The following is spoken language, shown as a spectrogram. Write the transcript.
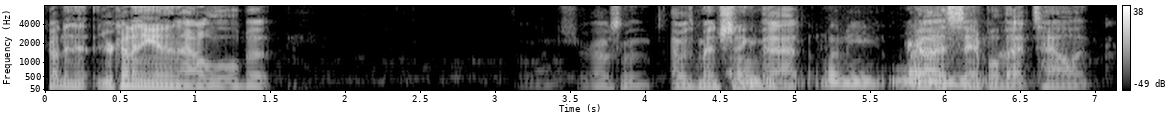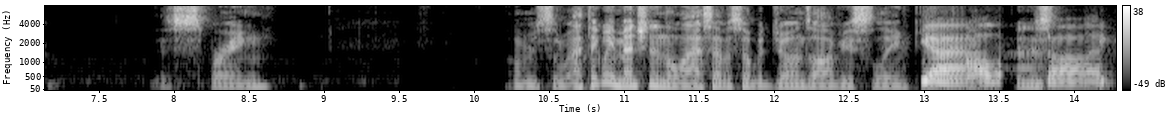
Cutting, you're cutting in and out a little bit. I wasn't sure. I was gonna, I was mentioning oh, that. Let me. Let we got to sample that talent this spring. Obviously, I think we mentioned in the last episode, but Jones obviously. Yeah, I saw like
